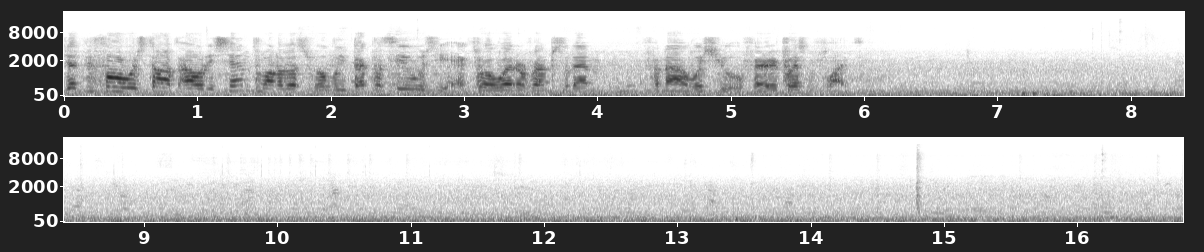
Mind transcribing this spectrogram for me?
Just before we start our descent, one of us will be back with you with the actual weather of Amsterdam. For now, wish you a very pleasant flight.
